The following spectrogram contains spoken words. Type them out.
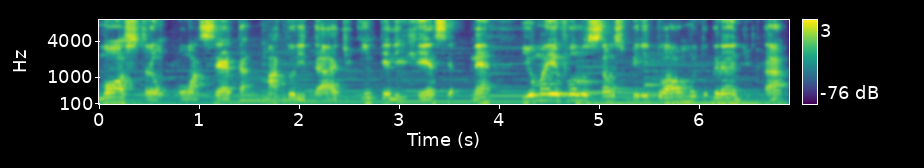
mostram uma certa maturidade, inteligência, né? E uma evolução espiritual muito grande, tá?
